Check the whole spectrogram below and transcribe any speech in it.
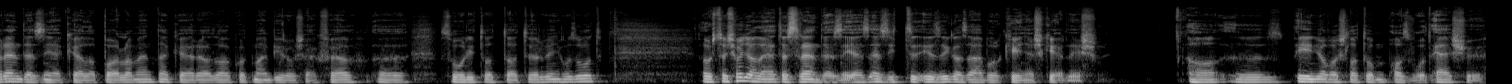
rendeznie kell a parlamentnek, erre az alkotmánybíróság felszólította a törvényhozót. Most, hogy hogyan lehet ezt rendezni, ez, ez itt ez igazából kényes kérdés. Az én javaslatom az volt első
